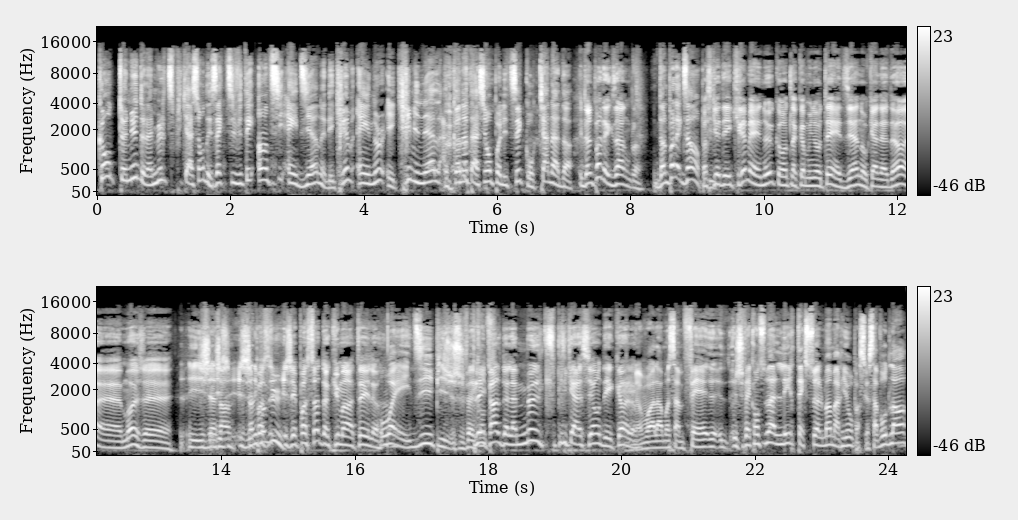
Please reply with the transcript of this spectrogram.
Compte tenu de la multiplication des activités anti-indiennes et des crimes haineux et criminels à connotation politique au Canada. Il donne pas d'exemple. Il donne pas l'exemple. Parce qu'il y a des crimes haineux contre la communauté indienne au Canada. Euh, moi, je j'en ai pas, pas vu. Plus. J'ai pas ça documenté, là. Ouais, il dit, puis je vais... Puis il parle de la multiplication des cas, là. Ben Voilà, moi ça me fait. euh, Je vais continuer à le lire textuellement, Mario, parce que ça vaut de l'or.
